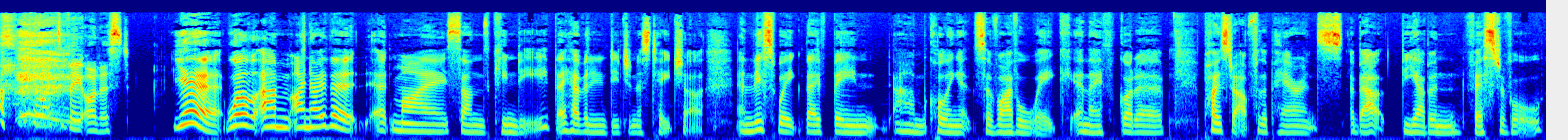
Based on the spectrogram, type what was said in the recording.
I like to be honest. Yeah, well, um, I know that at my son's kindy, they have an Indigenous teacher, and this week they've been um, calling it Survival Week, and they've got a poster up for the parents about the Yabun Festival.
